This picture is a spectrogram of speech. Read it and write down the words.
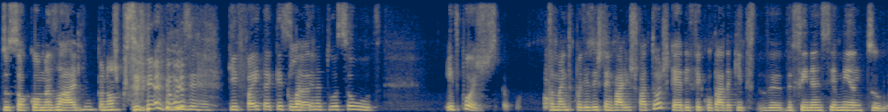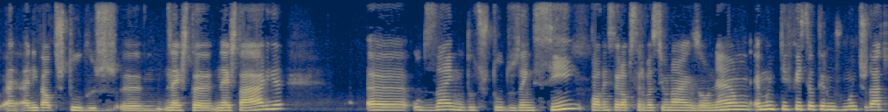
tu só comas alho para nós percebermos que efeito é que isso claro. vai ter na tua saúde. E depois, também depois existem vários fatores, que é a dificuldade aqui de, de financiamento a, a, nível de estudos uh, nesta, nesta área, uh, o desenho dos estudos em si, podem ser observacionais ou não, é muito difícil termos muitos dados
